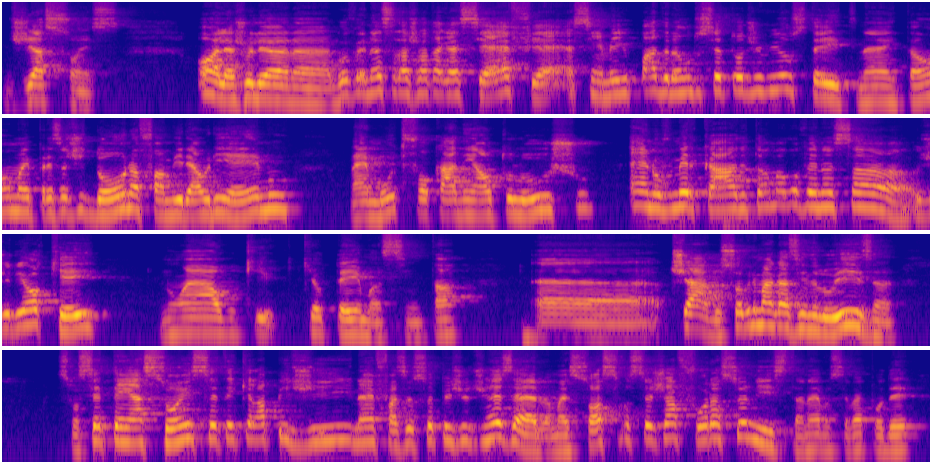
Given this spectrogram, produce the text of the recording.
de ações. Olha, Juliana, governança da JHSF é assim, é meio padrão do setor de real estate, né? Então, é uma empresa de dona, família Auriemo, né? Muito focada em alto luxo, é novo mercado, então é uma governança, eu diria, ok, não é algo que, que eu temo assim, tá? É... Tiago, sobre Magazine Luiza, se você tem ações, você tem que ir lá pedir, né, fazer o seu pedido de reserva, mas só se você já for acionista, né, você vai poder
